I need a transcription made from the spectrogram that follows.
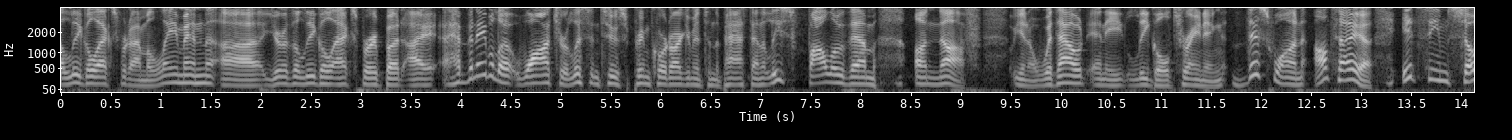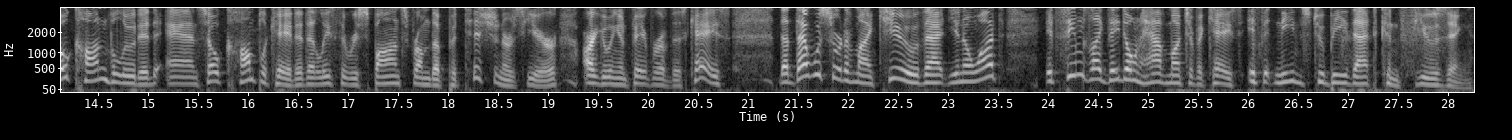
a legal expert. I'm a layman. Uh, you're the legal expert, but I have been able to watch or listen to Supreme Court arguments in the past and at least follow them enough. You know, without any legal training. This one, I'll tell you, it seems so convoluted and so complicated. At least the response from the petitioners here arguing in favor of this case, that that was sort of my cue. That you know what it seems like they don't have much of a case if it needs to be that confusing.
